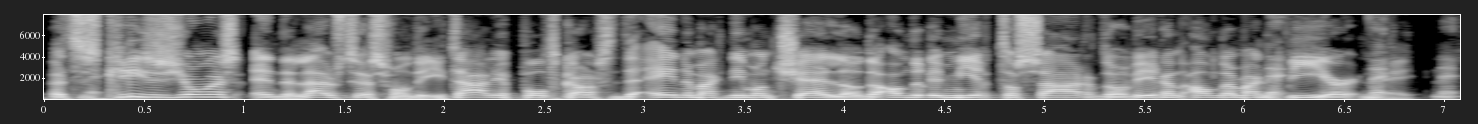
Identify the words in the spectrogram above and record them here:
het is crisis, jongens. En de luisteraars van de Italië-podcast. De ene maakt limoncello, de andere Mirto Sardo. Weer een ander maakt bier. nee, Nee.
